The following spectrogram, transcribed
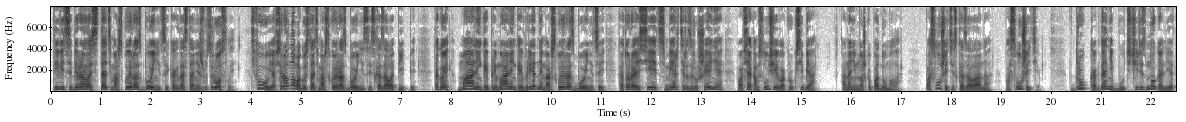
«Ты ведь собиралась стать морской разбойницей, когда станешь взрослой». «Тьфу, я все равно могу стать морской разбойницей», — сказала Пиппи. «Такой маленькой-прималенькой вредной морской разбойницей, которая сеет смерть и разрушение, во всяком случае, вокруг себя». Она немножко подумала. «Послушайте», — сказала она, — «послушайте. Вдруг когда-нибудь, через много лет,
